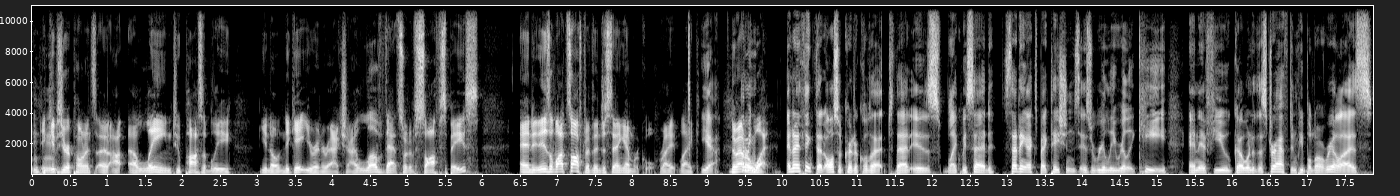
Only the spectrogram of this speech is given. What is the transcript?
It mm-hmm. gives your opponents a a lane to possibly you know negate your interaction. I love that sort of soft space. And it is a lot softer than just saying Emrakul, right? Like, Yeah. no matter I mean, what. And I think that also critical to that, to that is, like we said, setting expectations is really, really key. And if you go into this draft and people don't realize,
